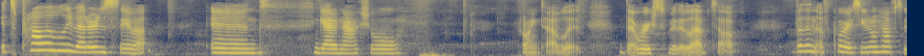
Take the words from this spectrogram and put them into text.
it's probably better to save up and get an actual drawing tablet that works with a laptop. But then, of course, you don't have to.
